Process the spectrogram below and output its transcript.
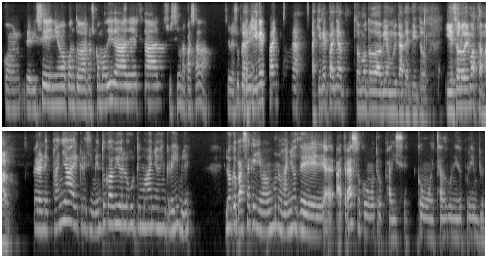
con, de diseño, con todas las comodidades, tal, sí, sí, una pasada. Se ve súper Aquí en bien. España, aquí en España somos todavía muy catetitos y eso lo vemos hasta mal. Pero en España el crecimiento que ha habido en los últimos años es increíble. Lo que pasa es que llevamos unos años de atraso con otros países, como Estados Unidos, por ejemplo.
